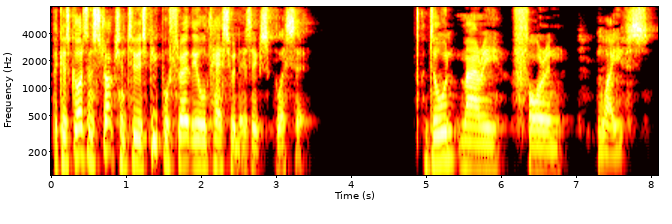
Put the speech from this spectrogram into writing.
Because God's instruction to His people throughout the Old Testament is explicit. Don't marry foreign wives.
